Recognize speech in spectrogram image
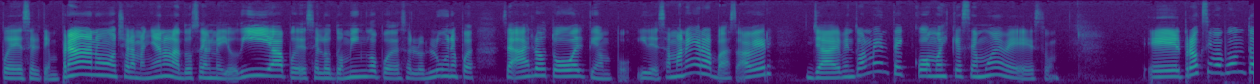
Puede ser temprano, 8 de la mañana, las 12 del mediodía, puede ser los domingos, puede ser los lunes, puede, o sea, hazlo todo el tiempo. Y de esa manera vas a ver ya eventualmente cómo es que se mueve eso. El próximo punto,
